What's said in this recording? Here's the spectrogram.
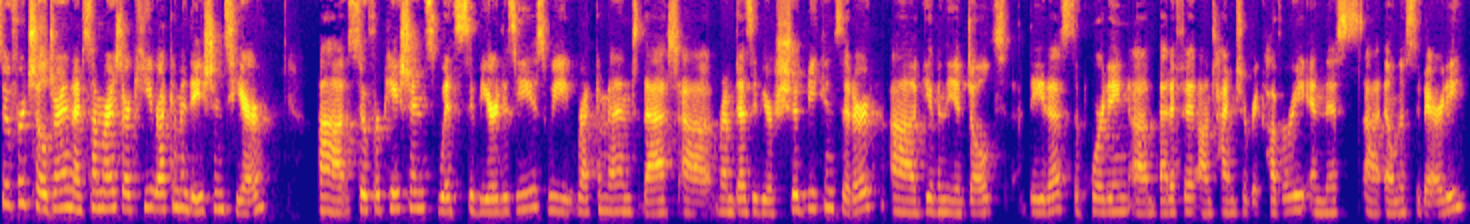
So for children, I've summarized our key recommendations here. Uh, so for patients with severe disease, we recommend that uh, remdesivir should be considered uh, given the adult data supporting benefit on time to recovery in this uh, illness severity.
